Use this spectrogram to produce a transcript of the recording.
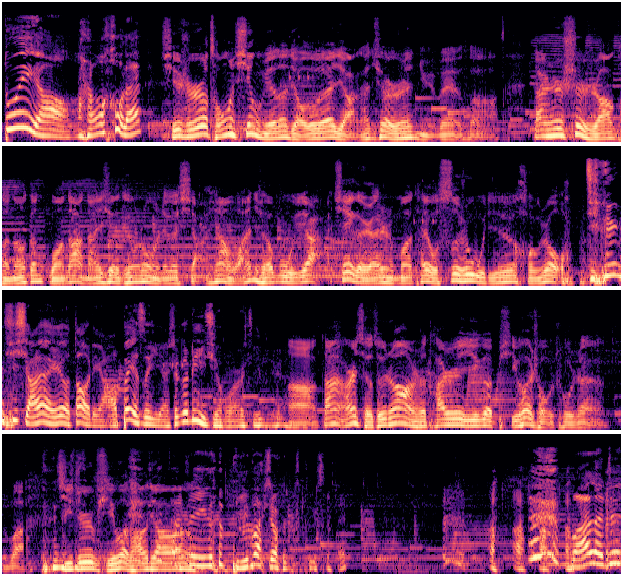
对啊。然后后来，其实从性别的角度来讲，她确实是女贝斯啊。但是事实上可能跟广大男性听众这个想象完全不一样。这个人什么，他有四十五斤横肉。其实你想想也有道理啊，贝斯也是个力气活其实。啊，但而且最重要的是，他是一个琵琶手出身，是吧？机智琵琶糖浆。他是一个琵琶手出身。完了，这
